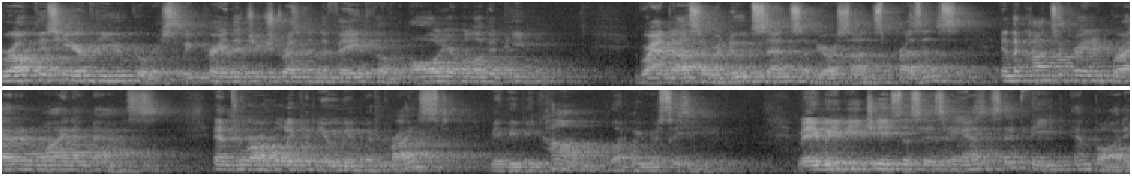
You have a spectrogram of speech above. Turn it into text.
Throughout this year of the Eucharist, we pray that you strengthen the faith of all your beloved people. Grant us a renewed sense of your Son's presence in the consecrated bread and wine at Mass. And through our Holy Communion with Christ, may we become what we receive. May we be Jesus' hands and feet and body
